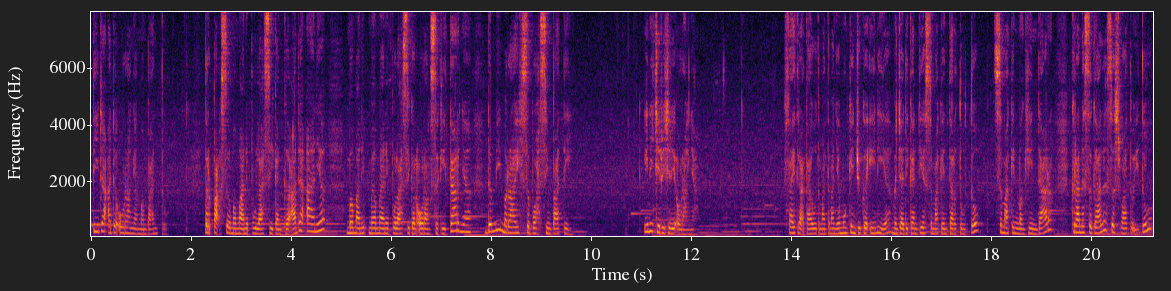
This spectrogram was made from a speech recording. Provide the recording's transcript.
Tidak ada orang yang membantu. Terpaksa memanipulasikan keadaan ya, memanipulasikan orang sekitarnya demi meraih sebuah simpati. Ini ciri-ciri orangnya Saya tidak tahu teman-teman ya mungkin juga ini ya menjadikan dia semakin tertutup, semakin menghindar kerana segala sesuatu itu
